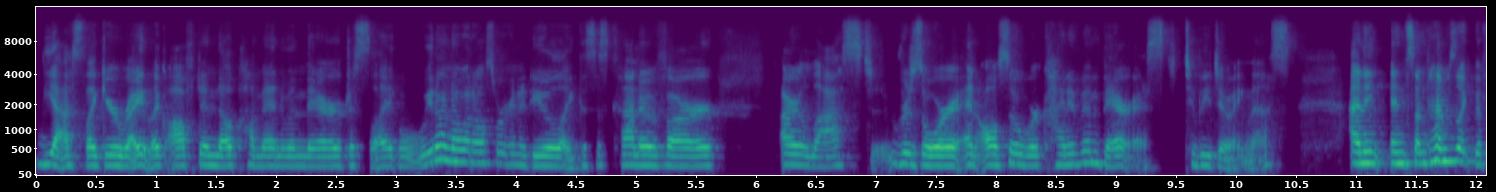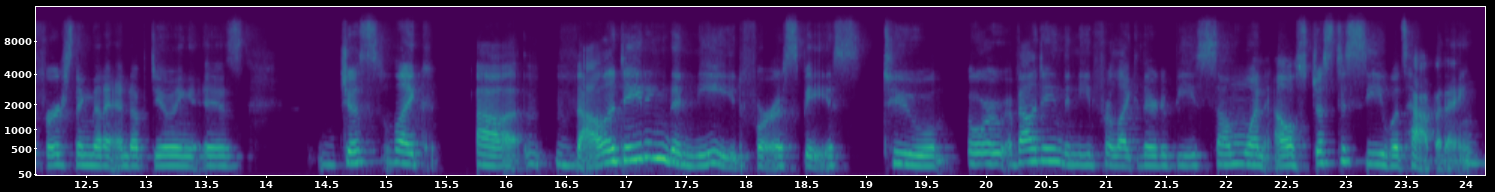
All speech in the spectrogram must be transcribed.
yes like you're right like often they'll come in when they're just like we don't know what else we're going to do like this is kind of our our last resort and also we're kind of embarrassed to be doing this. And and sometimes like the first thing that i end up doing is just like uh validating the need for a space to or validating the need for like there to be someone else just to see what's happening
